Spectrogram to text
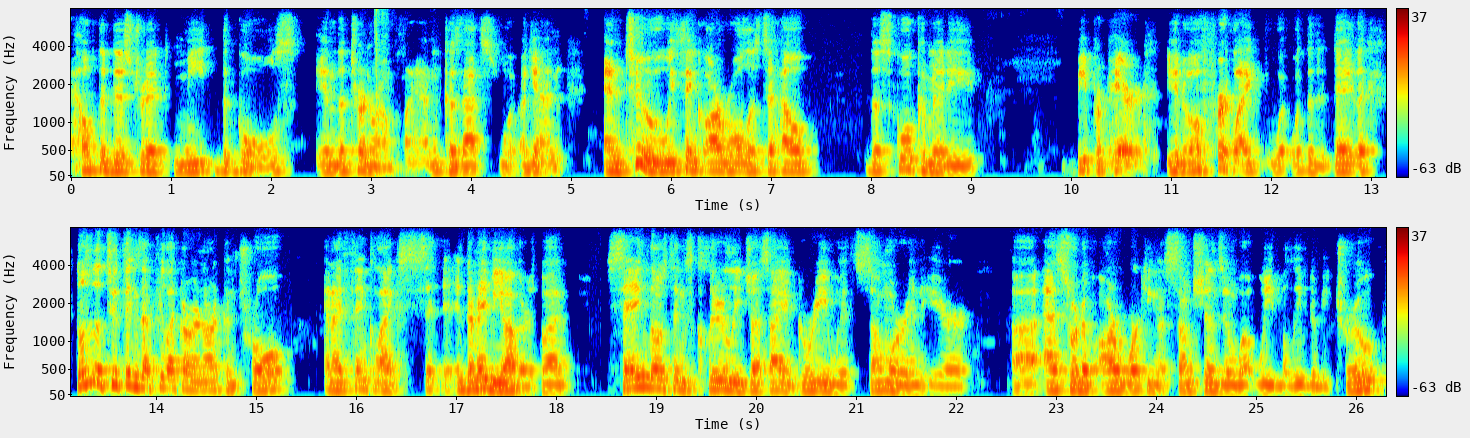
help the district meet the goals in the turnaround plan, because that's what, again, and two, we think our role is to help the school committee be prepared, you know, for like what, what the day, like, those are the two things that feel like are in our control. And I think like there may be others, but saying those things clearly, just I agree with somewhere in here uh, as sort of our working assumptions and what we believe to be true.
